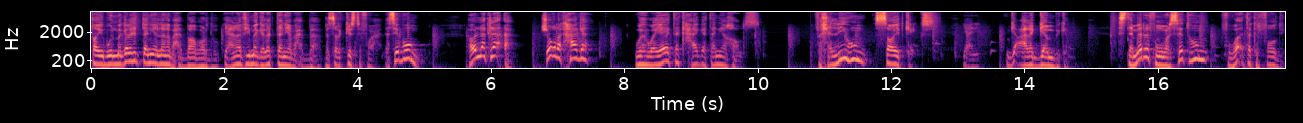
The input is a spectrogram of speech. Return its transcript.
طيب والمجالات التانية اللي أنا بحبها برضو؟ يعني أنا في مجالات تانية بحبها بس ركزت في واحد. أسيبهم؟ هقول لك لأ. شغلك حاجة وهواياتك حاجة تانية خالص. فخليهم sidekicks يعني على الجنب كده. استمر في ممارستهم في وقتك الفاضي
